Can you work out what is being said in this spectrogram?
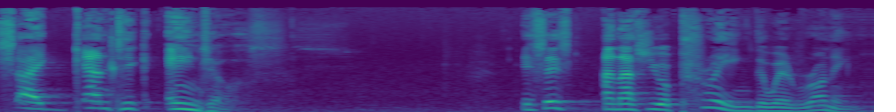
gigantic angels. He says, and as you were praying, they were running,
